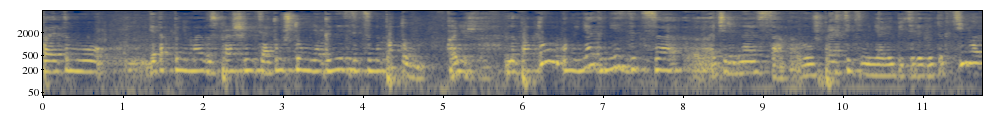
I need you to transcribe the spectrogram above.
Поэтому, я так понимаю, вы спрашиваете о том, что у меня гнездится на потом. Конечно. На потом у меня гнездится э, очередная сага. Вы уж простите меня, любители детектива,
